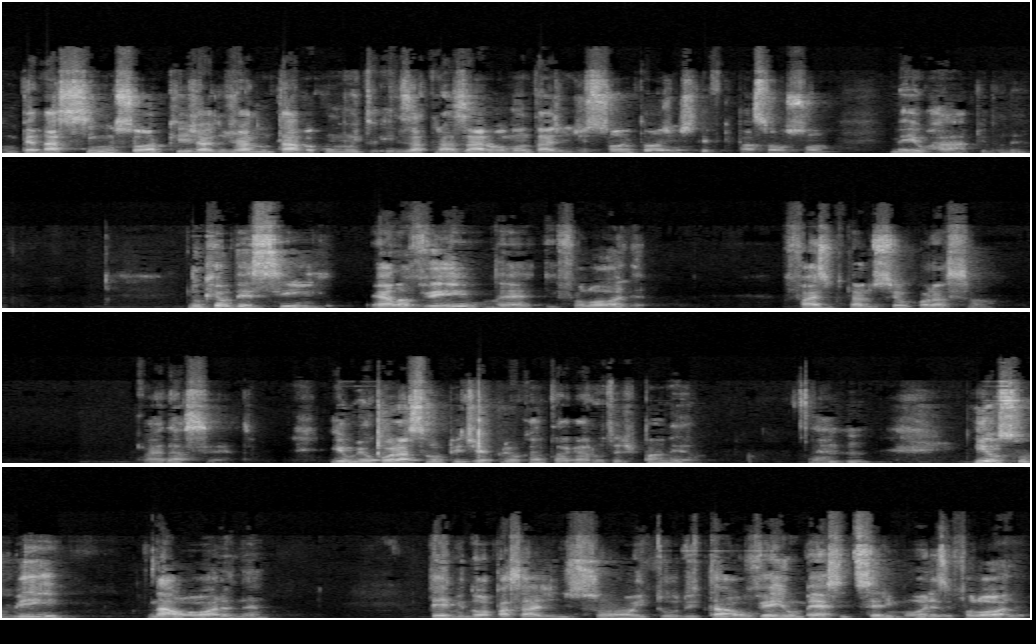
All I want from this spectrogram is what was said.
um pedacinho só, porque já, já não estava com muito. Eles atrasaram a montagem de som, então a gente teve que passar o som meio rápido, né? No que eu desci, ela veio, né, e falou: Olha, faz o que está no seu coração, vai dar certo. E o meu coração pedia para eu cantar Garota de Ipanema. Né? Uhum. E eu subi na hora, né? Terminou a passagem de som e tudo e tal. Veio o mestre de cerimônias e falou: Olha,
